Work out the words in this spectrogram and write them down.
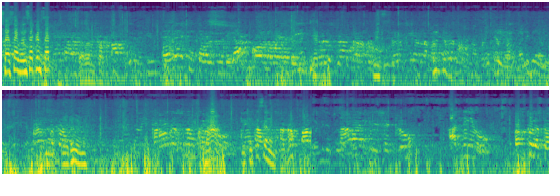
Sir sir one second sir చెప్పేసాను నారాయణగిరి చెట్లు అన్ని భక్తులతో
